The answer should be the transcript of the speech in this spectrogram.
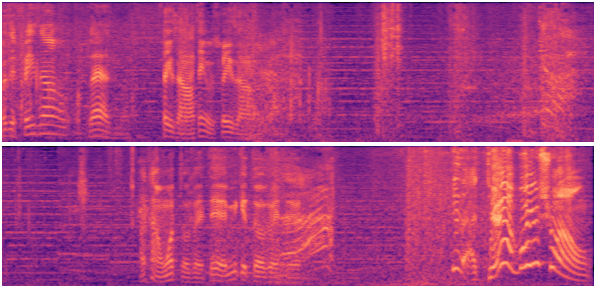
Was it Phazon or Plasma? I think it was phase Phazon. I kind of want those right there. Let me get those right there. He's like, damn, boy, you strong.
